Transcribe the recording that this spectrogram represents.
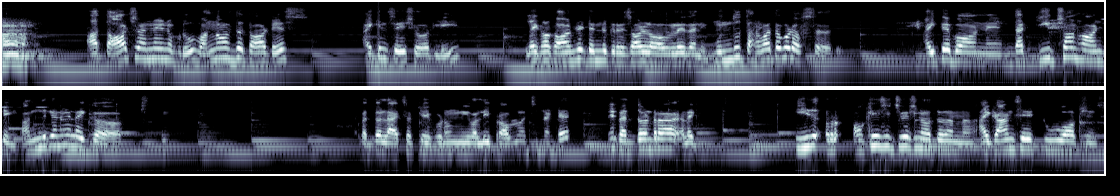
ఆ, ఆ థాట్స్ రన్ అయినప్పుడు one of the thought is I can say surely like ఆ కాన్ఫ్లిక్ట్ ఎందుకు రిజాల్వ్ అవ్వలేదని ముందు తర్వాత కూడా వస్తుంది అది. అయితే బాగున్నాయి. దట్ కీప్స్ ఆన్ హాంటింగ్ అందుకనే లైక్ పెద్దోళ్ళు యాక్సెప్ట్ చేయడం మీ వల్ల ఈ ప్రాబ్లం వచ్చిందంటే నేను పెద్దోండ్రా లైక్ ఇది ఒకే సిచ్యువేషన్ అవుతుంది అన్న I can say two options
